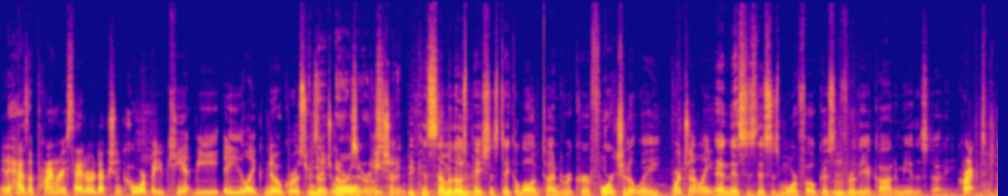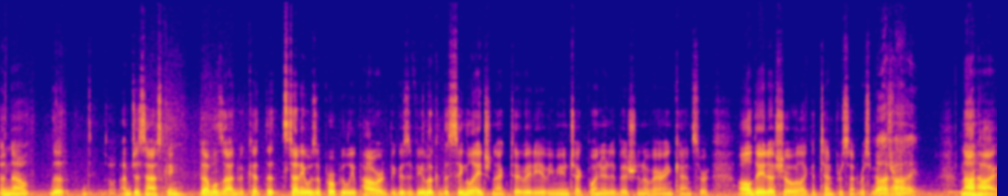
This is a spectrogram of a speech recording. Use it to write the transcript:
and it has a primary cytoreduction cohort, but you can't be a like no gross residual no, no patient right. because some of those mm. patients take a long time to recur. Fortunately. Fortunately. And this is this is more focused mm -hmm. for the economy of the study. Correct. And now the I'm just asking devil's advocate. The study was appropriately powered because if you look at the single agent activity of immune checkpoint inhibition of ovarian cancer, all data show like a 10% response Not rate. high. Not high.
